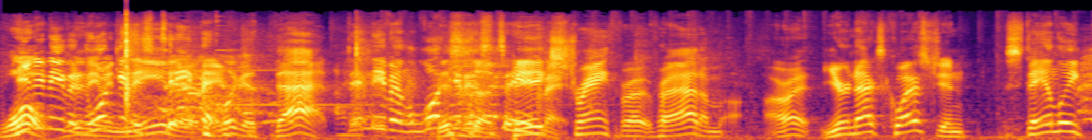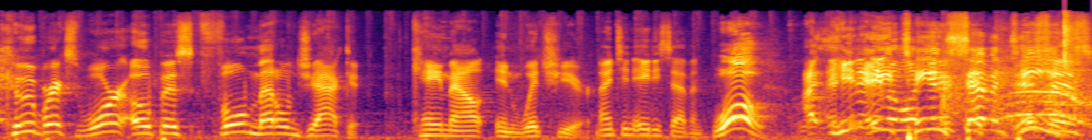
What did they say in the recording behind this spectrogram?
Whoa, He didn't even didn't look even at his need it. teammate. Look at that. Didn't even look This at his teammate. This is a big strength for, for Adam. All right. Your next question: Stanley Kubrick's war opus Full Metal Jacket came out in which year? 1987. Whoa. I, he didn't even look at his 1817. This is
